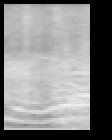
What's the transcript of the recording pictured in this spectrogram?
Gracias.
